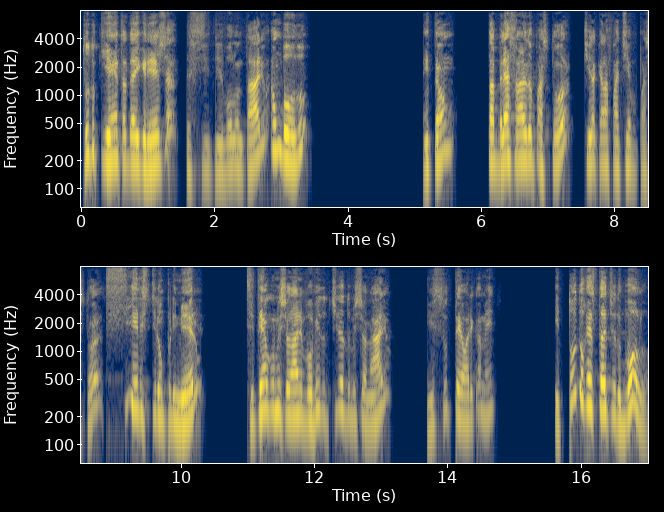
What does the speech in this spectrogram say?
Tudo que entra da igreja, de voluntário, é um bolo. Então, estabelece o salário do pastor, tira aquela fatia para o pastor. Se eles tiram primeiro, se tem algum missionário envolvido, tira do missionário. Isso teoricamente. E todo o restante do bolo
